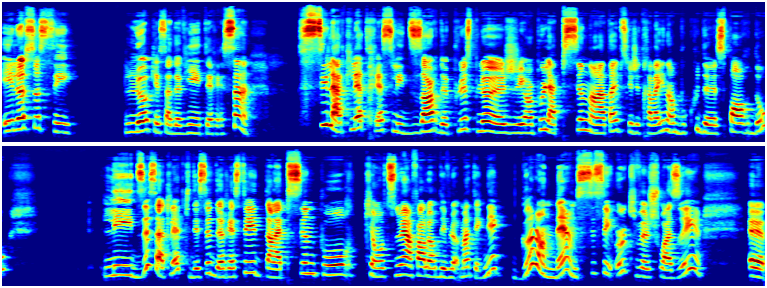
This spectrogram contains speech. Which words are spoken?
Et là, ça, c'est là que ça devient intéressant. Si l'athlète reste les 10 heures de plus, puis là, j'ai un peu la piscine dans la tête parce que j'ai travaillé dans beaucoup de sports d'eau, les 10 athlètes qui décident de rester dans la piscine pour continuer à faire leur développement technique, good on them. Si c'est eux qui veulent choisir, euh,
